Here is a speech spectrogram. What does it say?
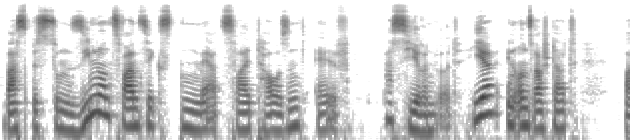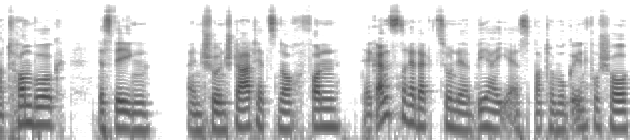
was bis zum 27. März 2011 passieren wird. Hier in unserer Stadt Bad Homburg. Deswegen einen schönen Start jetzt noch von der ganzen Redaktion der BHIS Bad Homburg Infoshow.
